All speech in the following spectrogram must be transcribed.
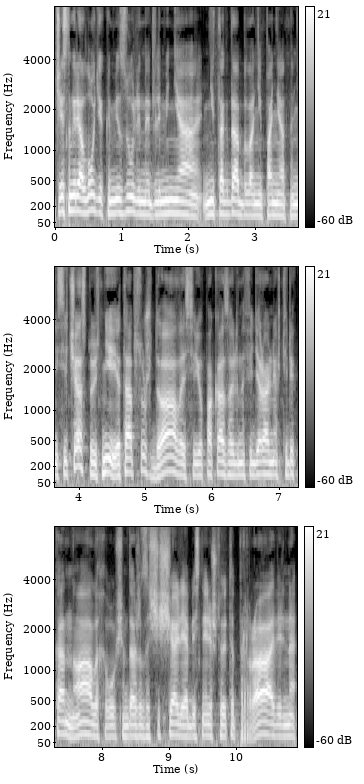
Честно говоря, логика Мизулиной для меня не тогда была непонятна, не сейчас. То есть, не, это обсуждалось, ее показывали на федеральных телеканалах, и, в общем, даже защищали и объясняли, что это правильно,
